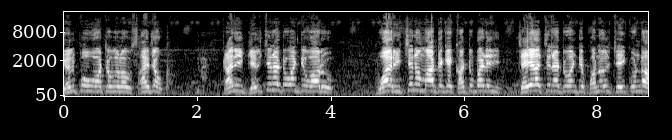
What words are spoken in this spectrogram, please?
గెలుపు ఓటములు సహజం. కానీ గెలిచినటువంటి వారు వారిచ్చిన మాటకి కట్టుబడి చేయాల్సినటువంటి పనులు చేయకుండా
